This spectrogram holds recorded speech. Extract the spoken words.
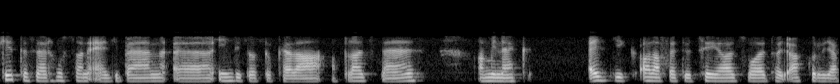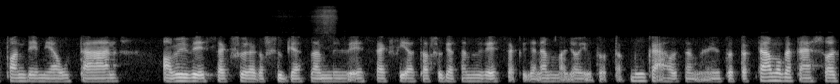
2021-ben uh, indítottuk el a, a Plac Dance, aminek egyik alapvető célja az volt, hogy akkor ugye a pandémia után a művészek, főleg a független művészek, fiatal független művészek ugye nem nagyon jutottak munkához, nem nagyon jutottak támogatáshoz,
